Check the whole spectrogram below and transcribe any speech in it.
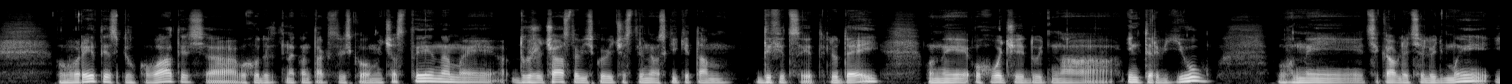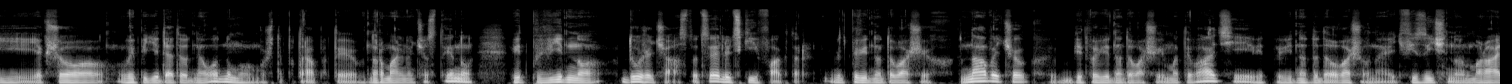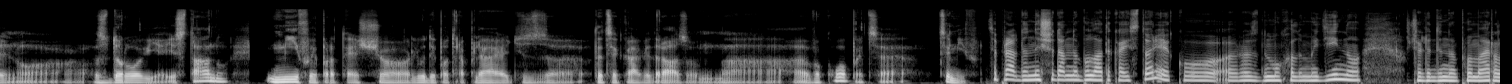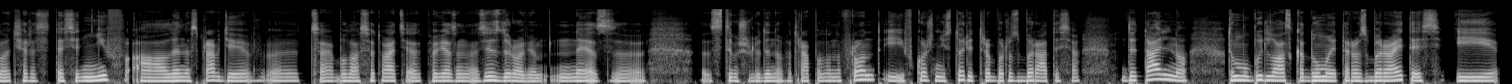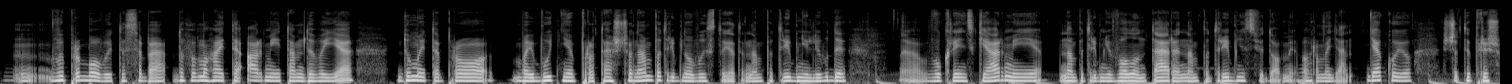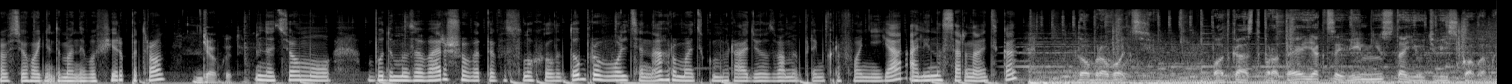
говорити, спілкуватися, виходити на контакт з військовими частинами. Дуже часто військові частини, оскільки там дефіцит людей, вони охоче йдуть на інтерв'ю. Вони цікавляться людьми, і якщо ви підійдете одне одному, ви можете потрапити в нормальну частину. Відповідно, дуже часто це людський фактор, відповідно до ваших навичок, відповідно до вашої мотивації, відповідно до вашого навіть фізичного, морального здоров'я і стану. Міфи про те, що люди потрапляють з ТЦК відразу на в окопи, це це міф. Це правда. Нещодавно була така історія, яку роздмухали медійно, що людина померла через 10 днів, але насправді е, це була ситуація пов'язана зі здоров'ям, не з з тим, що людина потрапила на фронт. І в кожній історії треба розбиратися детально. Тому, будь ласка, думайте, розбирайтесь і випробовуйте себе, допомагайте армії там, де ви є. Думайте про майбутнє, про те, що нам потрібно вистояти. Нам потрібні люди е, в українській армії, нам потрібні волонтери, нам потрібні свідомі громадяни. Дякую, що ти прийшов сьогодні до мене в ефір, Петро. Дякую. На цьому будемо завершувати. Ви слухали добровольці на громадському радіо. З вами при мікрофоні я, Аліна Сарнацька. Добровольці. Подкаст про те, як цивільні стають військовими.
